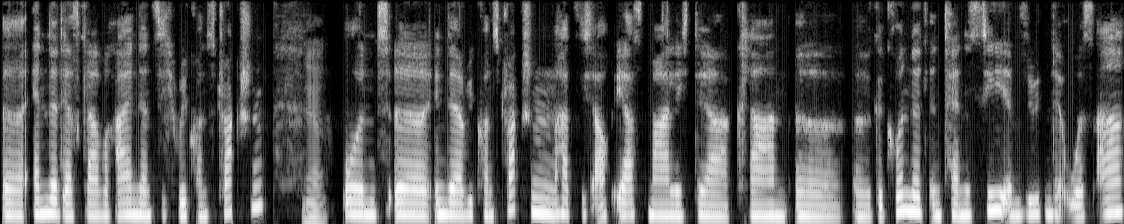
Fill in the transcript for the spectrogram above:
äh, Ende der Sklaverei nennt sich Reconstruction. Ja. Und äh, in der Reconstruction hat sich auch erstmalig der Clan äh, äh, gegründet in Tennessee im Süden der USA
